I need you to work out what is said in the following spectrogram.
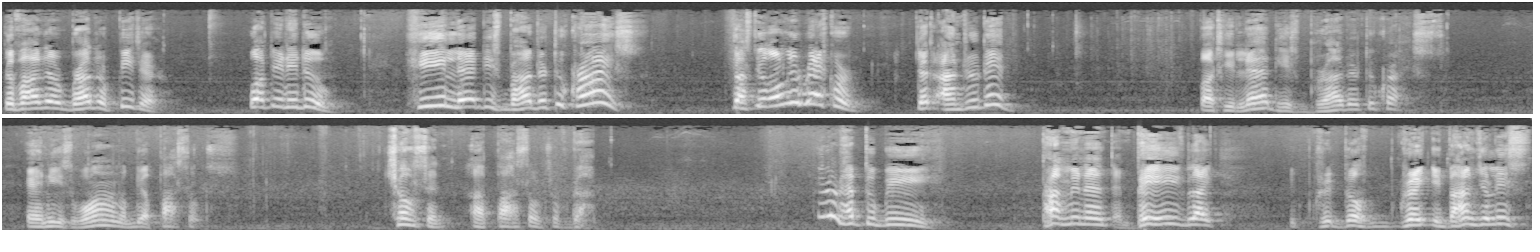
The brother, brother Peter. What did he do? He led his brother to Christ. That's the only record that Andrew did. But he led his brother to Christ. And he's one of the apostles, chosen apostles of God. You don't have to be prominent and big like great evangelists.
